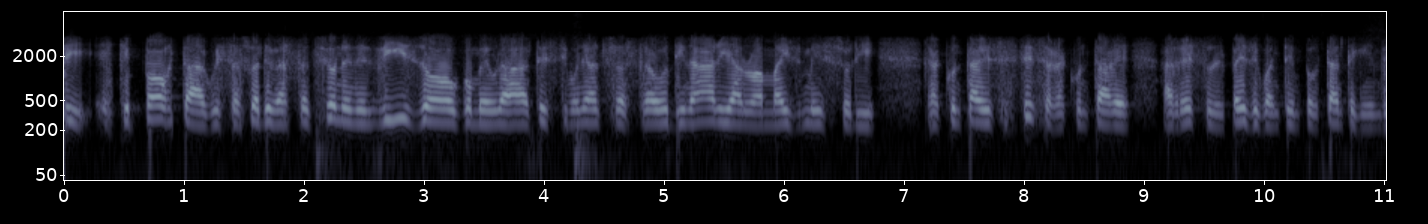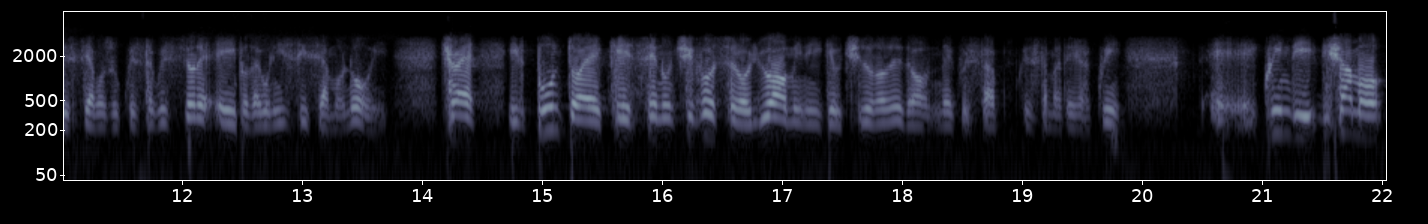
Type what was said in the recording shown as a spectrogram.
Sì, e che porta questa sua devastazione nel viso come una testimonianza straordinaria, non ha mai smesso di raccontare se stessa, raccontare al resto del paese quanto è importante che investiamo su questa questione e i protagonisti siamo noi. Cioè il punto è che se non ci fossero gli uomini che uccidono le donne, questa, questa materia qui, eh, quindi diciamo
